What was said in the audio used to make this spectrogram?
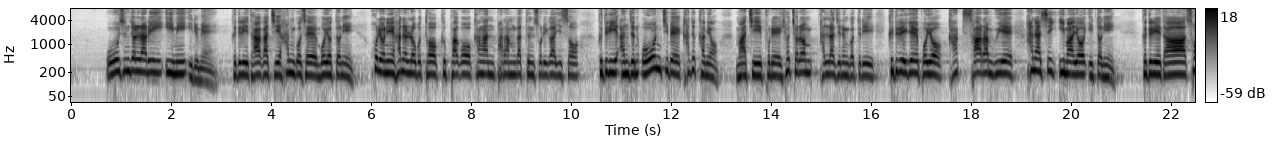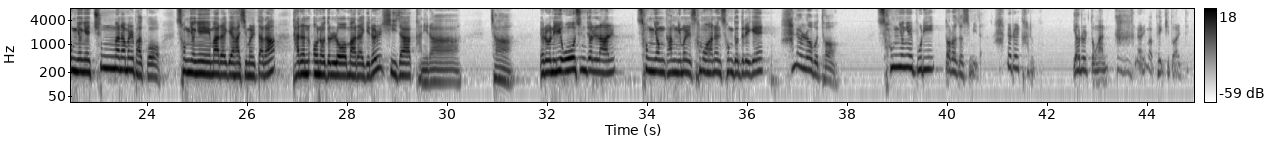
오순절 날이 이미 이름에 그들이 다 같이 한 곳에 모였더니 호련히 하늘로부터 급하고 강한 바람 같은 소리가 있어 그들이 앉은 온 집에 가득하며 마치 불의 혀처럼 갈라지는 것들이 그들에게 보여 각 사람 위에 하나씩 임하여 있더니 그들이 다 성령의 충만함을 받고 성령이 말하게 하심을 따라 다른 언어들로 말하기를 시작하니라. 자, 여러분 이 오순절 날 성령 강림을 사모하는 성도들에게 하늘로부터 성령의 불이 떨어졌습니다. 하늘을 가르고 열흘 동안 하나님 앞에 기도할 때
